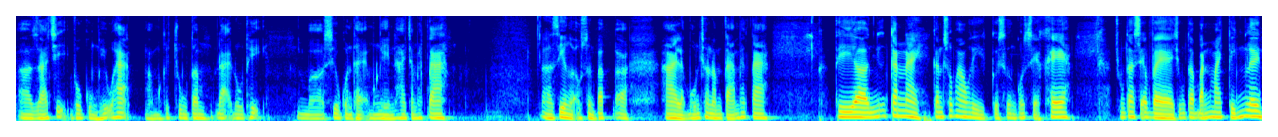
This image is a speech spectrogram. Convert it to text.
à, giá trị vô cùng hữu hạn và một cái trung tâm đại đô thị mà siêu quần thể 1.200 hecta. À, riêng ở Ocean Park à, 2 là 458 hecta. Thì à, những căn này, căn shop house thì cửa sườn có sẽ khe. Chúng ta sẽ về chúng ta bắn mái kính lên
